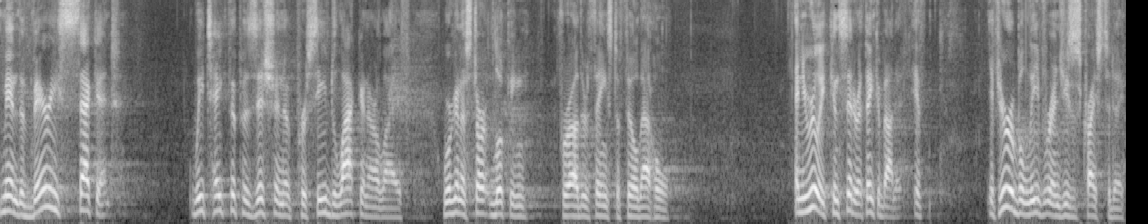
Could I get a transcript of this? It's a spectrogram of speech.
Man, the very second we take the position of perceived lack in our life, we're going to start looking for other things to fill that hole. And you really consider it, think about it. If, if you're a believer in Jesus Christ today,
